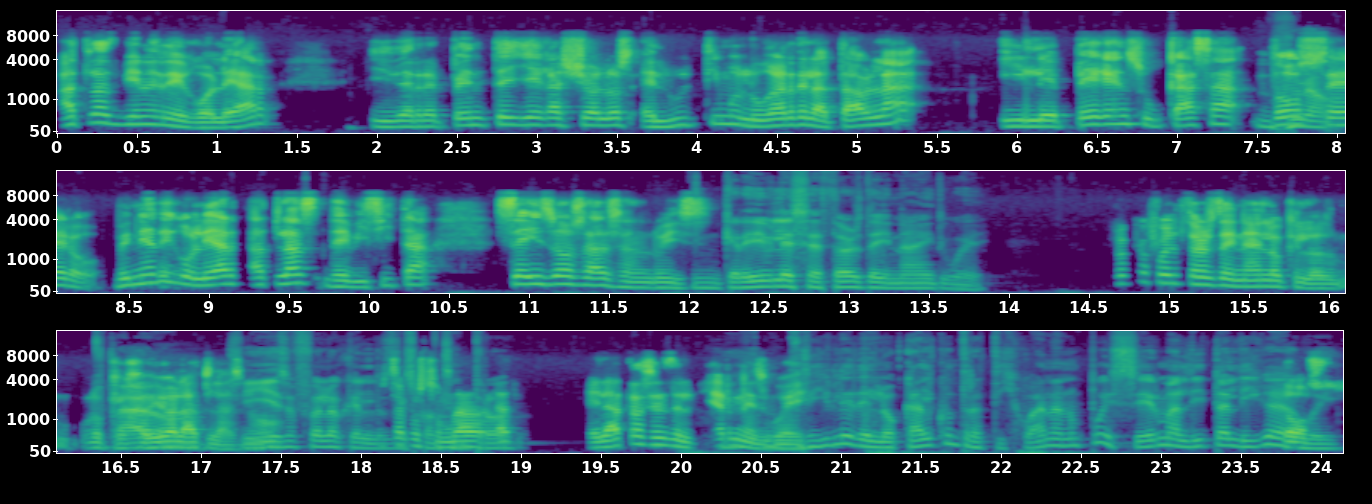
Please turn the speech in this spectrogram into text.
Atlas viene de golear y de repente llega Cholos, el último lugar de la tabla, y le pega en su casa 2-0. Venía de golear Atlas de visita 6-2 al San Luis. Increíble ese Thursday night, güey. Creo que fue el Thursday night lo que, los, lo que Claro, jodió al Atlas, ¿no? Sí, eso fue lo que los Está acostumbrado al. El Atlas es del viernes, güey. Increíble de local contra Tijuana, no puede ser, maldita liga, Dos. güey.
